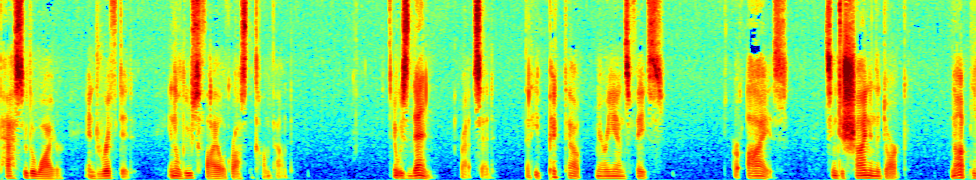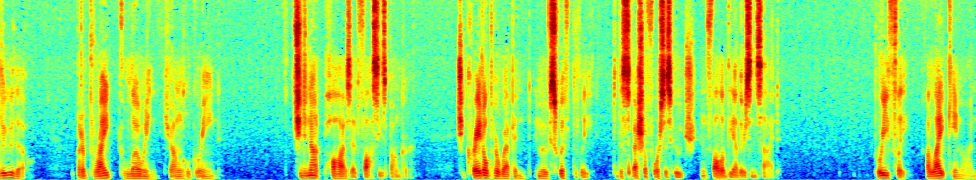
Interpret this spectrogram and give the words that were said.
passed through the wire, and drifted in a loose file across the compound. It was then, Rat said, that he picked out Mary Anne's face. Her eyes seemed to shine in the dark, not blue, though, but a bright, glowing jungle green. She did not pause at Fossie's bunker. She cradled her weapon and moved swiftly to the Special Forces hooch and followed the others inside. Briefly, a light came on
